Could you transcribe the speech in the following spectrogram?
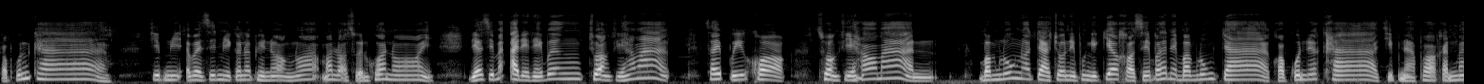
ขอบคุณค่ะคลิปนี้เอาไว้สิ้นมีก็นาะพี่น้องเนาะมาเลาะสวนขั้วน้อย เดี๋ยวสิมาอัปเดตให้เบิ่งช่วงที่เฮามาใส่ปุ๋ยคอกช่วงที่เฮามาบำรุงเนาะจ้าช่วงนี้เพิ่งเกี่ยวเขาเสร็จบ่ทันได้บำรุงจ้า ขอบคุณเด้อค่ะคลิปหน้าพอกันไหม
